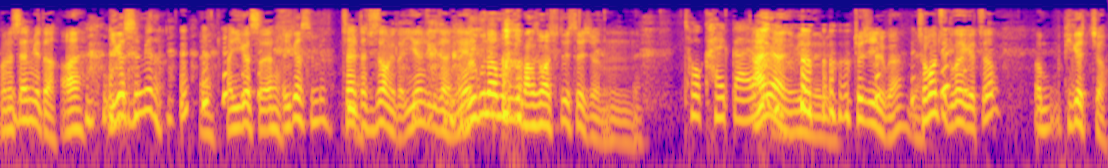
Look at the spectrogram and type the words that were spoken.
오늘 셉니다. 아, 이겼습니다. 아, 이겼어요. 이겼습니다. 자, 일단 죄송합니다. 이현주 기자님. 거 방송할 수도 있어요, 저는. 음. 네. 저 갈까요? 아니, 아니, 미안, 미안. 조지일관. 네. 저번 주 누가 이겼죠? 어, 비겼죠.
